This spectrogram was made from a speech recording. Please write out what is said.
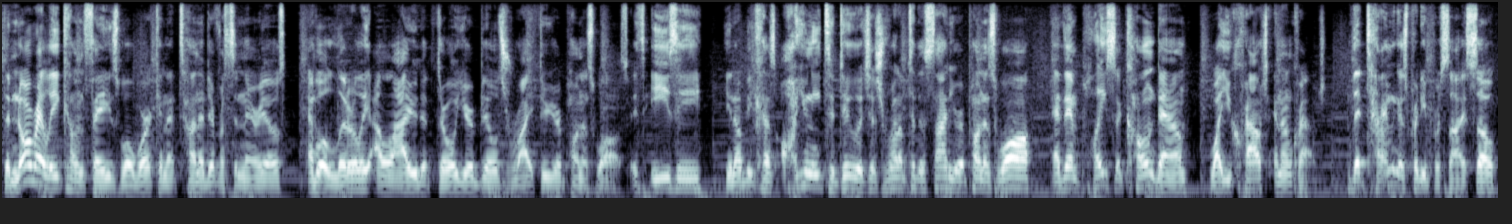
The Noahreyli cone phase will work in a ton of different scenarios and will literally allow you to throw your builds right through your opponent's walls. It's easy, you know, because all you need to do is just run up to the side of your opponent's wall and then place a cone down while you crouch and uncrouch. The timing is pretty precise, so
